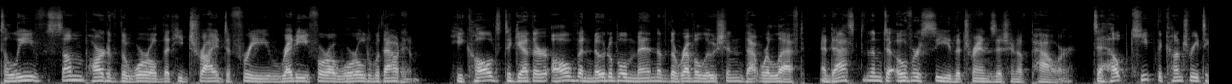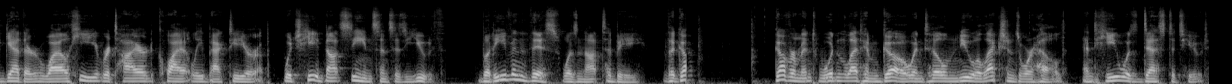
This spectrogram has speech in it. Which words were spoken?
to leave some part of the world that he tried to free ready for a world without him. He called together all the notable men of the revolution that were left and asked them to oversee the transition of power, to help keep the country together while he retired quietly back to Europe, which he had not seen since his youth. But even this was not to be. The go- government wouldn't let him go until new elections were held, and he was destitute.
